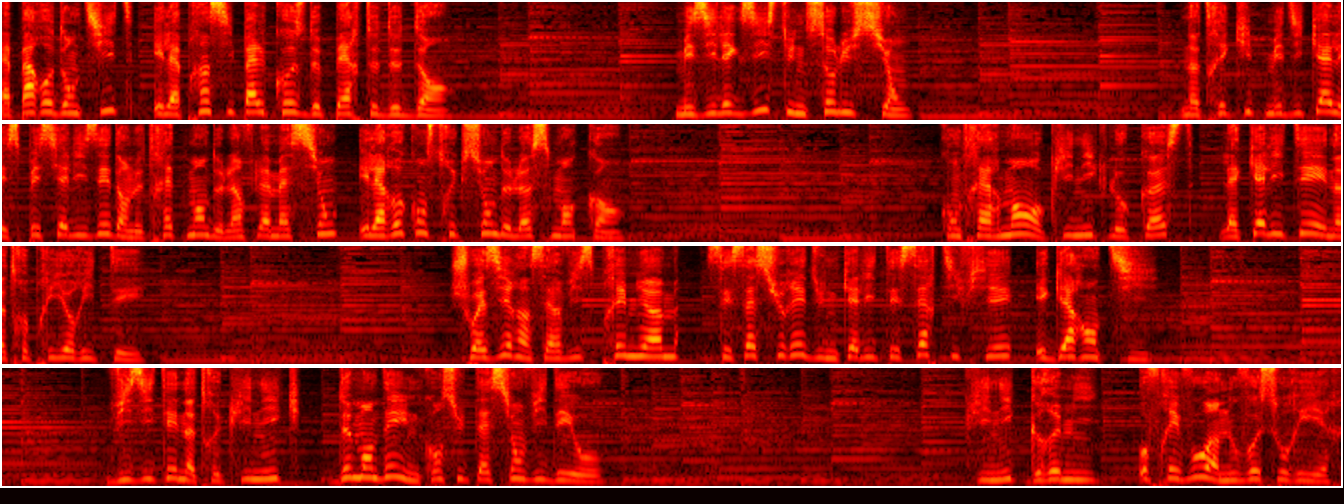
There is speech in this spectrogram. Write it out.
la parodontite est la principale cause de perte de dents. Mais il existe une solution. Notre équipe médicale est spécialisée dans le traitement de l'inflammation et la reconstruction de l'os manquant. Contrairement aux cliniques low cost, la qualité est notre priorité. Choisir un service premium, c'est s'assurer d'une qualité certifiée et garantie. Visitez notre clinique, demandez une consultation vidéo. Clinique Gremy, offrez-vous un nouveau sourire.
